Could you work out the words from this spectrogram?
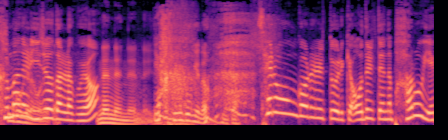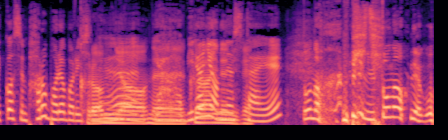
그만을 잊어달라고요? 네네네네. 이제 신곡이 나옵니다. 새로운 거를 또 이렇게 얻을 때는 바로 옛 것은 바로 버려버리시는. 그럼요. 네. 야, 미련이 그 없는 스타일. 또 나, 피디님 또 나오냐고.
